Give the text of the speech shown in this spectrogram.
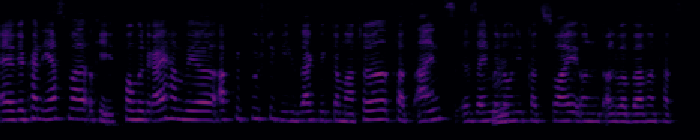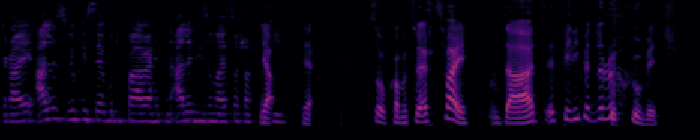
Äh, wir können erstmal, okay, Formel 3 haben wir abgefrühstückt. Wie gesagt, Victor Martin Platz 1, äh, Zane mhm. Maloney mhm. Platz 2 und Oliver Berman Platz 3. Alles wirklich sehr gute Fahrer, hätten alle diese Meisterschaft verdient. Ja, ja. So, kommen wir zu F2. Und da hat äh, Felipe Drukovic.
